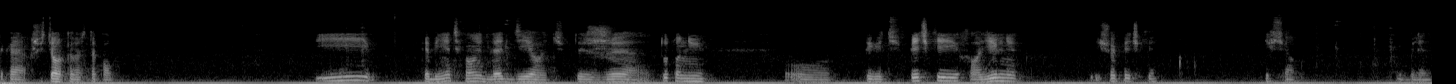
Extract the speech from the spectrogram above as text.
такая шестерка верстаков. И кабинет технологий для девочек, то есть же, тут они о, печки, холодильник, еще печки, и все. Блин.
